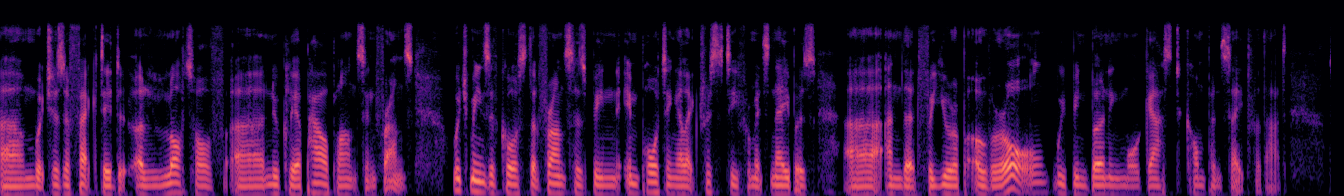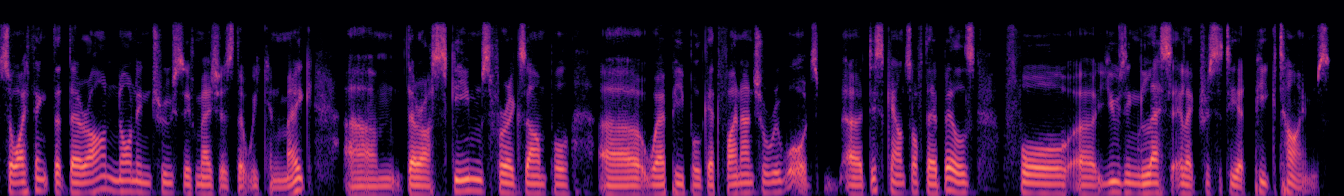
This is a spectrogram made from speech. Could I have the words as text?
um, which has affected a lot of uh, nuclear power plants in France which means, of course, that France has been importing electricity from its neighbours, uh, and that for Europe overall, we've been burning more gas to compensate for that. So I think that there are non-intrusive measures that we can make. Um, there are schemes, for example, uh, where people get financial rewards, uh, discounts off their bills for uh, using less electricity at peak times.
